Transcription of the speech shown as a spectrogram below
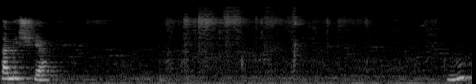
Tamis siya. Hmm?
